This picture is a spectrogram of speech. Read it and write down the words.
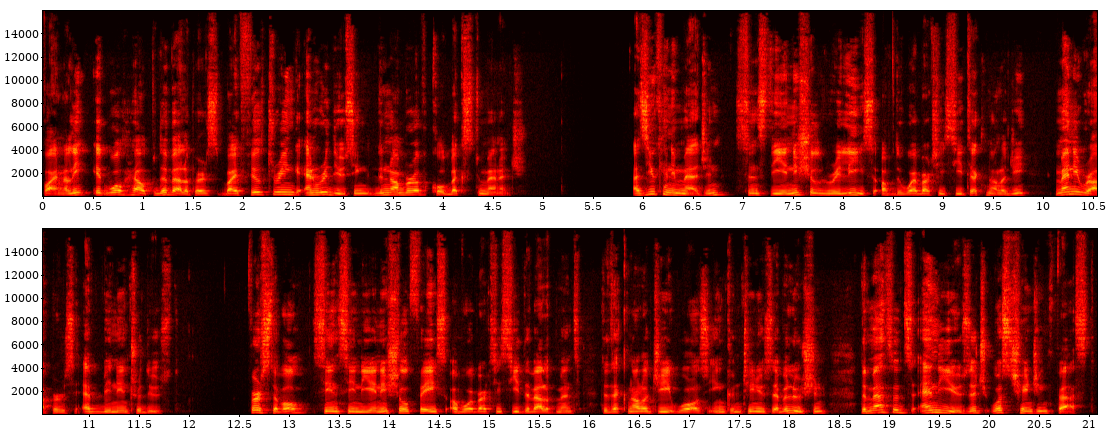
Finally, it will help developers by filtering and reducing the number of callbacks to manage. As you can imagine, since the initial release of the WebRTC technology, many wrappers have been introduced. First of all, since in the initial phase of WebRTC development the technology was in continuous evolution, the methods and the usage was changing fast,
